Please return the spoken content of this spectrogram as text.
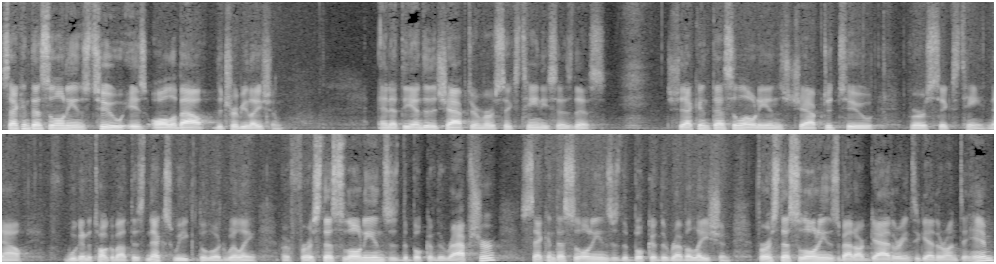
Second Thessalonians 2 is all about the tribulation. And at the end of the chapter, in verse 16, he says this Second Thessalonians chapter 2, verse 16. Now, we're going to talk about this next week, the Lord willing. But First Thessalonians is the book of the rapture. Second Thessalonians is the book of the revelation. First Thessalonians is about our gathering together unto Him.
